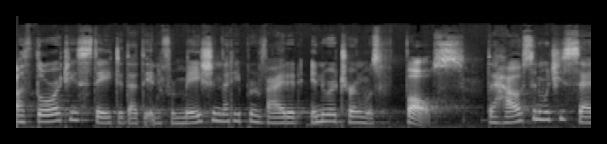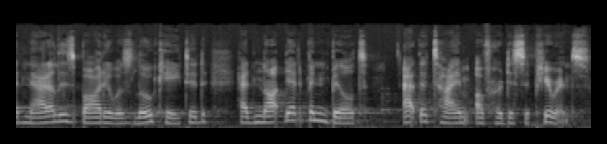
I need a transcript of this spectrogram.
authorities stated that the information that he provided in return was false. The house in which he said Natalee's body was located had not yet been built at the time of her disappearance.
